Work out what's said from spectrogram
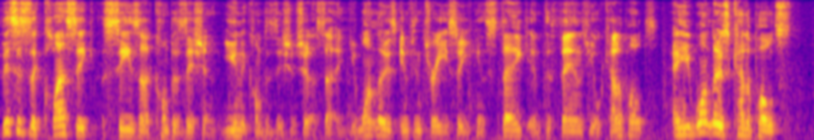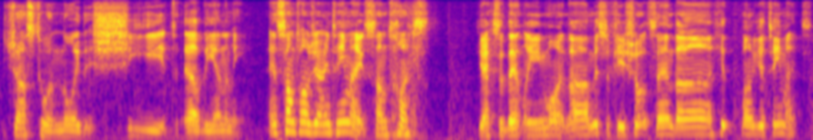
This is the classic Caesar composition, unit composition should I say. You want those infantry so you can stake and defend your catapults, and you want those catapults just to annoy the shit out of the enemy. And sometimes your own teammates, sometimes you accidentally might uh, miss a few shots and uh, hit one of your teammates.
